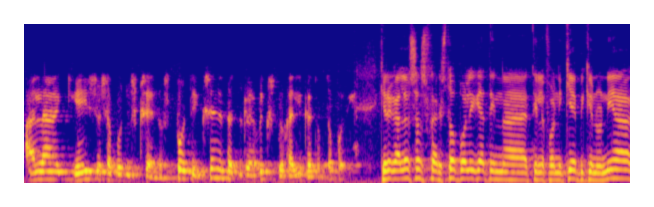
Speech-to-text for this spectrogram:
αλλά και ίσως από τους ξένους. Πότε οι ξένοι θα τους τραβήξουν το χαλί κάτω από τα πόδια. Κύριε Καλέο, σας ευχαριστώ πολύ για την uh, τηλεφωνική επικοινωνία.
